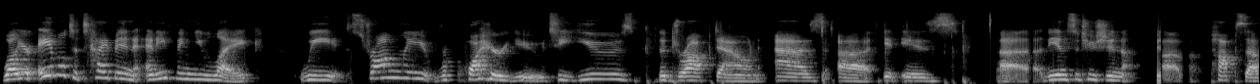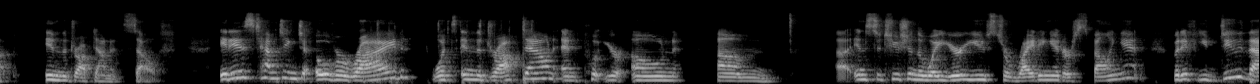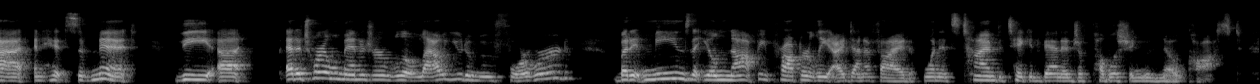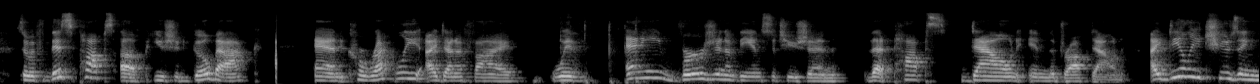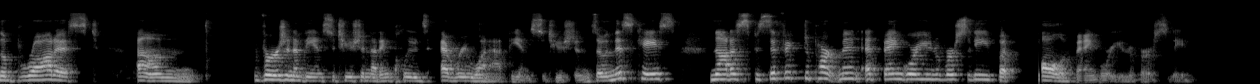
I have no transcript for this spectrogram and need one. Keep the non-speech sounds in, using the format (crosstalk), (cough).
While you're able to type in anything you like, we strongly (laughs) require you to use the dropdown as uh, it is uh, the institution uh, pops up in the dropdown itself. It is tempting to override what's in the dropdown and put your own um, uh, institution the way you're used to writing it or spelling it. But if you do that and hit submit, the uh, editorial manager will allow you to move forward, but it means that you'll not be properly identified when it's time to take advantage of publishing with no cost. So if this pops up, you should go back and correctly identify with any version of the institution that pops down in the dropdown ideally choosing the broadest um, version of the institution that includes everyone at the institution. So in this case, not a specific department at Bangor University, but all of Bangor University.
